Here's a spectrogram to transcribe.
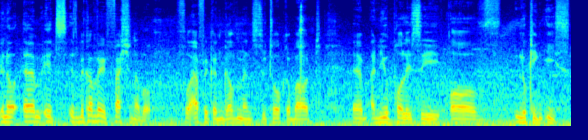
You know, um, it's, it's become very fashionable for African governments to talk about um, a new policy of looking east.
